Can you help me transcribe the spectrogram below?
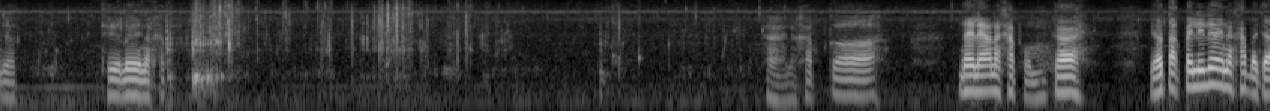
เดี๋ยวเทเลยนะครับอ่านะครับก็ได้แล้วนะครับ ผมก็เดี๋ยวตักไปเรื่อยๆนะครับ อาจจะ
